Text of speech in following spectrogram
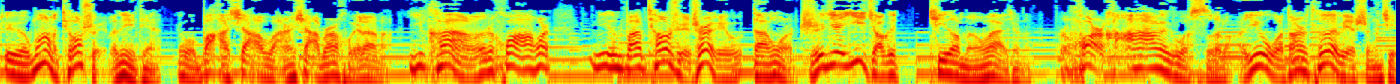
这个忘了挑水了那天，我爸下晚上下班回来了，一看我这画画，你把挑水事儿给耽误了，直接一脚给踢到门外去了，画咔咔给给我撕了，因为我当时特别生气。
